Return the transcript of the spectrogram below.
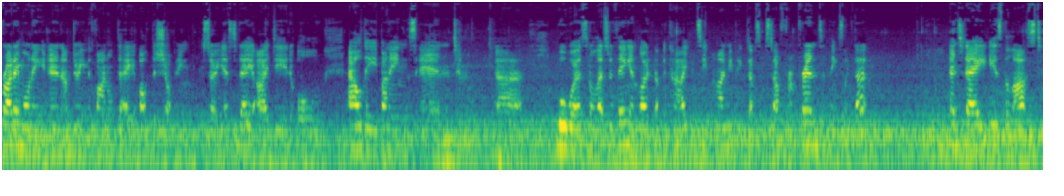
Friday morning, and I'm doing the final day of the shopping. So yesterday I did all Aldi, Bunnings, and uh, Woolworths and all that sort of thing and loaded up the car. You can see behind me, picked up some stuff from friends and things like that. And today is the last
